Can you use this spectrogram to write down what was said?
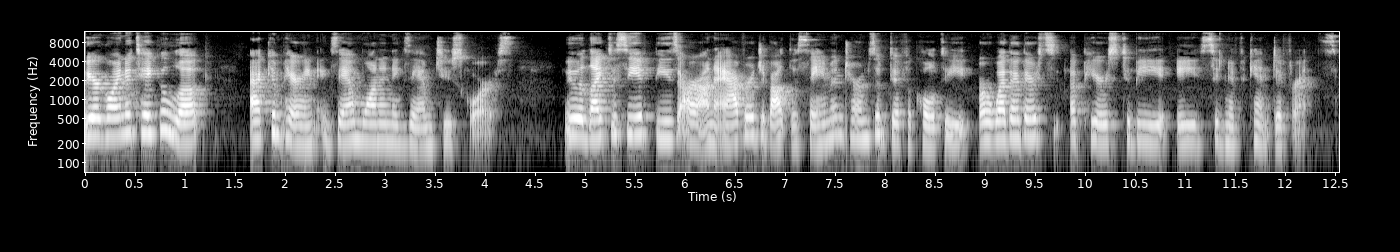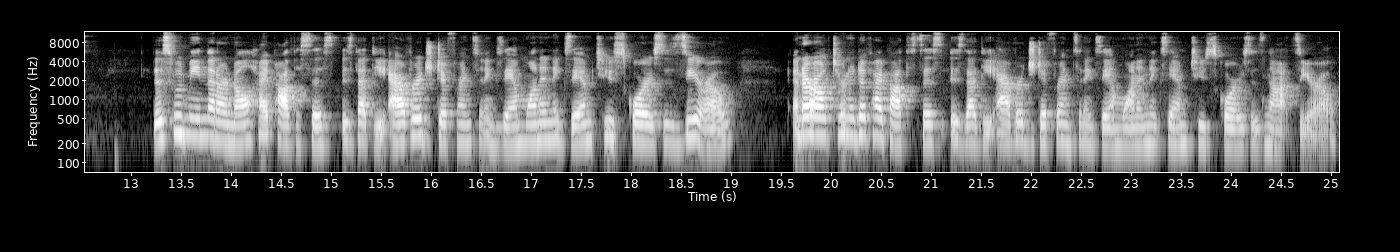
We are going to take a look at comparing exam 1 and exam 2 scores. We would like to see if these are on average about the same in terms of difficulty or whether there appears to be a significant difference. This would mean that our null hypothesis is that the average difference in exam 1 and exam 2 scores is 0, and our alternative hypothesis is that the average difference in exam 1 and exam 2 scores is not 0.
